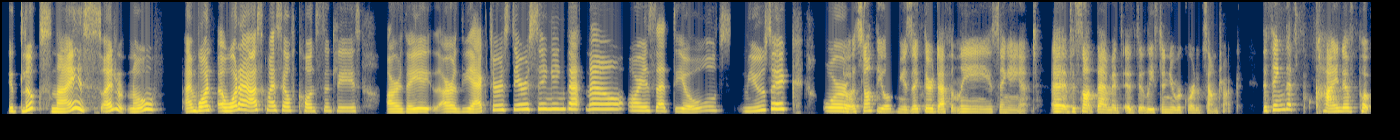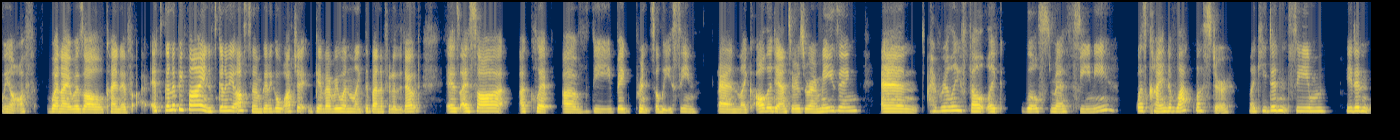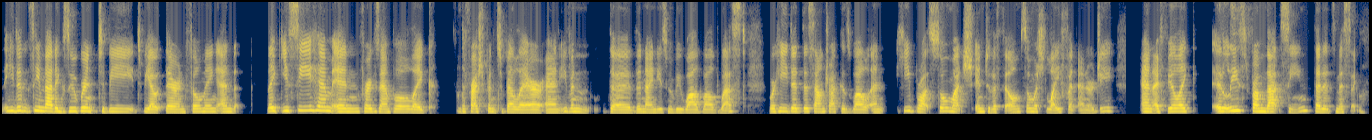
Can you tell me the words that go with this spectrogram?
it looks nice. I don't know. I'm one. Uh, what I ask myself constantly is, are they are the actors there singing that now, or is that the old music? Or No, it's not the old music. They're definitely singing it. Uh, if it's not them, it's, it's at least a new recorded soundtrack. The thing that's kind of put me off when I was all kind of, it's going to be fine. It's going to be awesome. I'm going to go watch it, give everyone like the benefit of the doubt, is I saw a clip of the big Prince Ali scene and like all the dancers were amazing. And I really felt like Will Smith's genie was kind of lackluster. Like he didn't seem he didn't he didn't seem that exuberant to be to be out there and filming and like you see him in for example like the fresh prince of bel air and even the the 90s movie wild wild west where he did the soundtrack as well and he brought so much into the film so much life and energy. And i feel like at least from that scene that it's missing.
